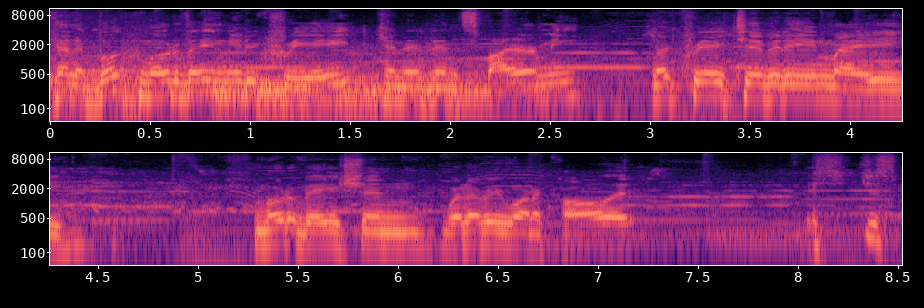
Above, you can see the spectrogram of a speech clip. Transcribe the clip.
Can a book motivate me to create? Can it inspire me? My creativity, my motivation, whatever you want to call it, it's just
